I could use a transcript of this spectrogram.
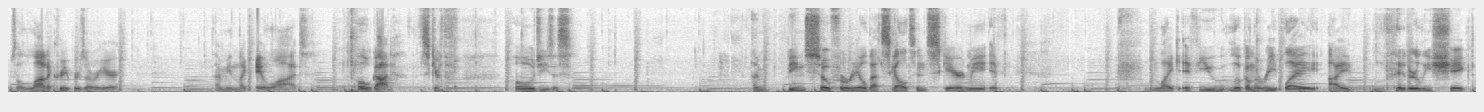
There's a lot of creepers over here. I mean, like, a lot. Oh, God. Scared the... Oh, Jesus. I'm being so for real. That skeleton scared me. If like if you look on the replay, I literally shaked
